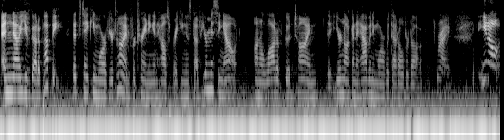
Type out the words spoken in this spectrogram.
and now you've got a puppy that's taking more of your time for training and housebreaking and stuff. You're missing out on a lot of good time that you're not going to have anymore with that older dog. Right. You know,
